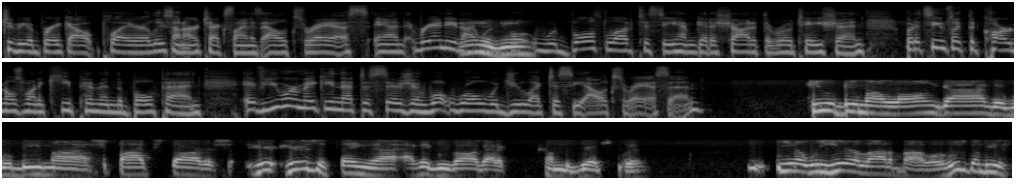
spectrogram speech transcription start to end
to be a breakout player, at least on our text line, is Alex Reyes. And Randy and I mm-hmm. would, bo- would both love to see him get a shot at the rotation, but it seems like the Cardinals want to keep him in the bullpen. If you were making that decision, what role would you like to see Alex Reyes in? He would be my long guy that will be my spot starter. Here, here's the thing that I think we've all got to come to grips with. You know, we hear a lot about, well, who's going to be his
